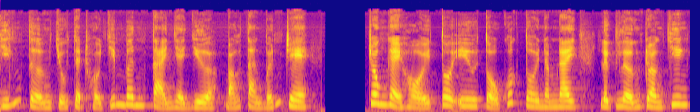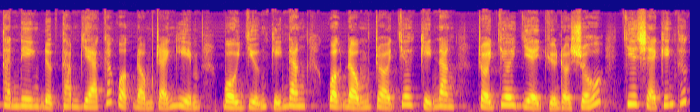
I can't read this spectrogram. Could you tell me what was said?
viếng tượng Chủ tịch Hồ Chí Minh tại nhà dừa Bảo tàng Bến Tre. Trong ngày hội Tôi yêu Tổ quốc tôi năm nay, lực lượng đoàn viên thanh niên được tham gia các hoạt động trải nghiệm, bồi dưỡng kỹ năng, hoạt động trò chơi kỹ năng, trò chơi về chuyển đổi số, chia sẻ kiến thức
